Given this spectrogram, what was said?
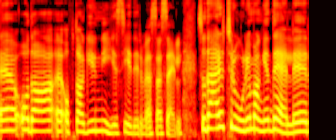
Uh, og da oppdager nye sider ved seg selv. Så det er utrolig mange deler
